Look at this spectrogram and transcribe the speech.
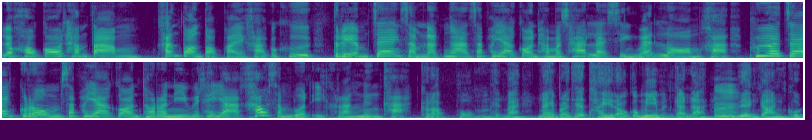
แล้วเขาก็ทำตามขั้นตอนต่อไปค่ะ ก็คือ เตรียมแจ้งสำนักงานทรัพยากรธรรมชาติ และสิ่งแวดล้อมค่ะ เพื่อแจ้งกรมทรัพยากรธรณีวิทยาเข้าสำรวจอีกครั้งหนึ่งค่ะ ครับผมเห็นไหมในประเทศไทยเราก็มีเหมือนกันนะอืมเรื่องการขุด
